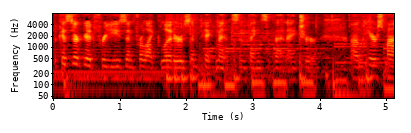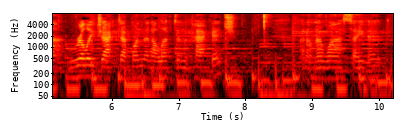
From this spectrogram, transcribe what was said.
because they're good for using for like glitters and pigments and things of that nature. Um, here's my really jacked up one that I left in the package. I don't know why I save it.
